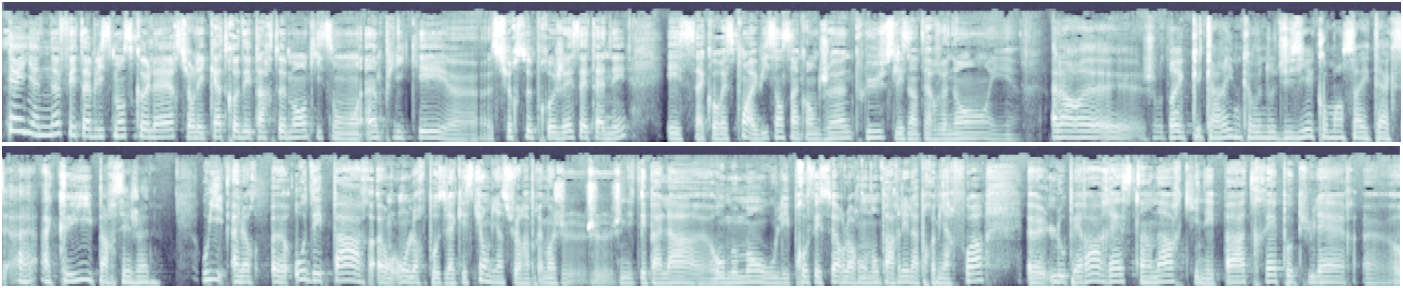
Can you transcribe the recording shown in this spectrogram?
Il y a neuf établissements scolaires sur les quatre départements qui sont impliqués euh, sur ce projet cette année. Et ça correspond à 850 jeunes, plus les intervenants. Et... Euh, Alors, euh, je voudrais, que, Karine, que vous nous disiez comment ça a été accueilli par ces jeunes. Oui, alors euh, au départ, euh, on leur pose la question, bien sûr. Après, moi, je, je, je n'étais pas là euh, au moment où les professeurs leur en ont parlé la première fois. L'opéra reste un art qui n'est pas très populaire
